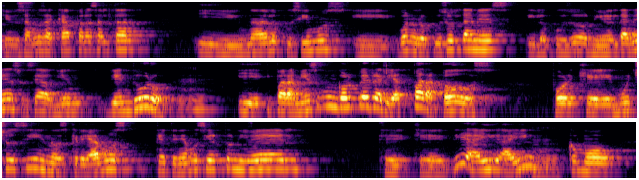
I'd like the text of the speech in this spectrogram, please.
que usamos acá para saltar. Y una vez lo pusimos y bueno, lo puso el danés y lo puso nivel danés, o sea, bien, bien duro. Y, para mí es un golpe de realidad para todos, porque muchos sí nos creíamos que teníamos cierto nivel, que, que ahí, ahí como,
